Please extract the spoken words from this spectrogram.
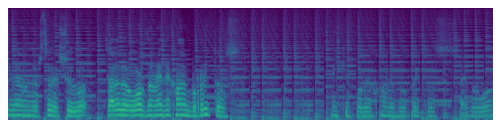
Yeah, understood. I should go. Tell the world donated 100 burritos. Thank you for the 100 burritos, Cyberwolf.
